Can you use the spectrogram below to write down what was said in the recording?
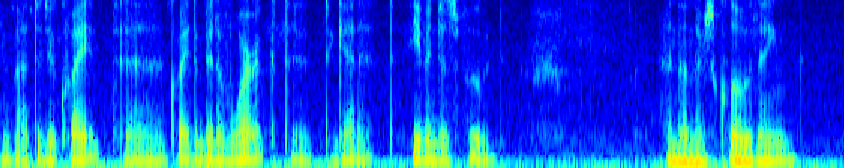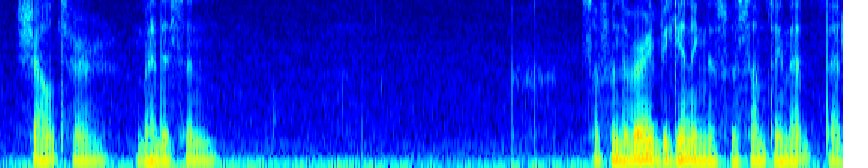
you've got to do quite, uh, quite a bit of work to, to get it, even just food. And then there's clothing, shelter, medicine. So from the very beginning, this was something that, that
